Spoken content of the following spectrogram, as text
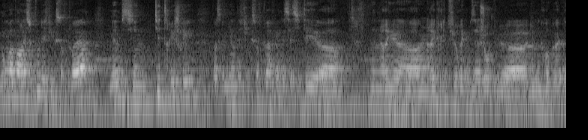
Nous on va parler surtout des fixes software, même si c'est une petite tricherie, parce qu'il y a des fixes software qui a nécessité euh, une, réécriture et une mise à jour du, microcode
